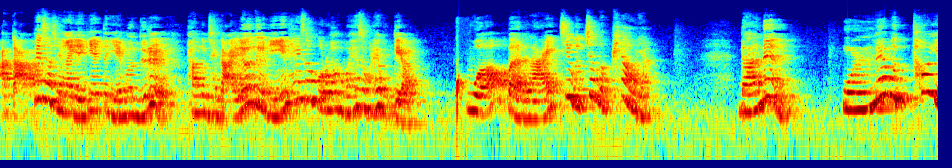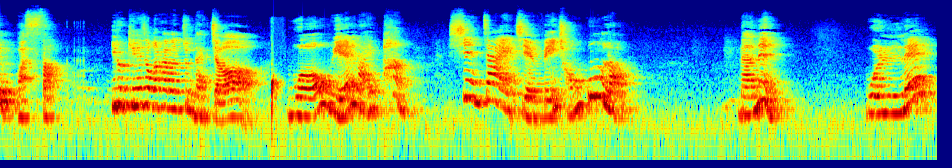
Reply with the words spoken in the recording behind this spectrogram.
아까 앞에서 제가 얘기했던 예문들을 방금 제가 알려드린 해석으로 한번 해석을 해볼게요. 我本来就这么漂亮. 나는 원래부터 예뻤어. 이렇게 해석을 하면 좀 낫죠. 我原来胖,现在减肥成功了. 나는 원래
